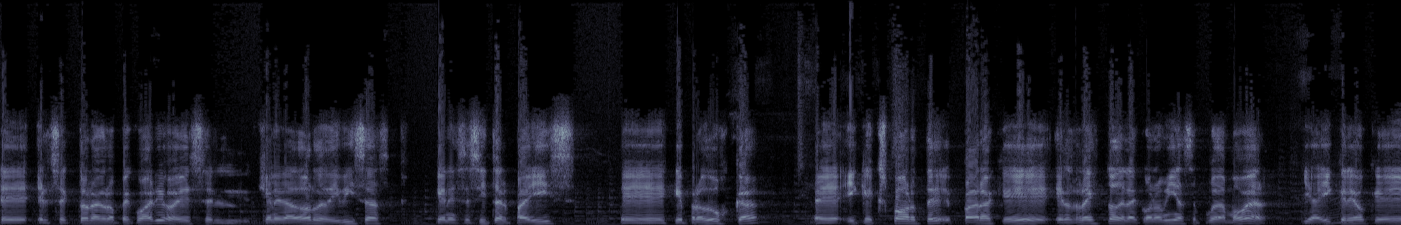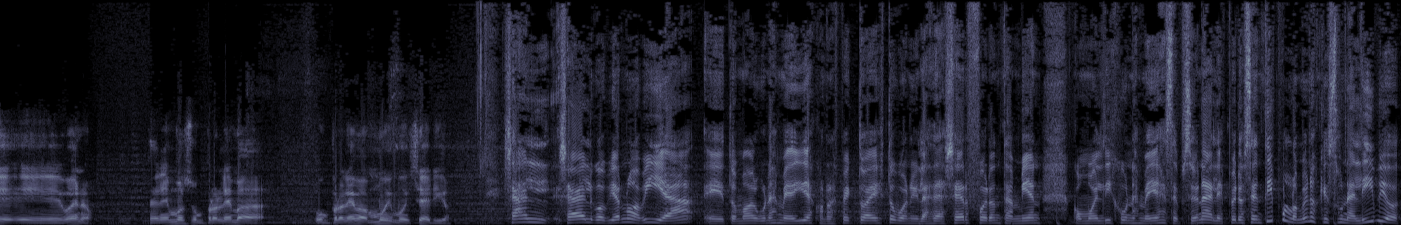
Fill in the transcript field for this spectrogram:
el sector agropecuario es el generador de divisas que necesita el país que produzca y que exporte para que el resto de la economía se pueda mover. Y ahí creo que, bueno, tenemos un problema, un problema muy, muy serio. Ya el, ya el gobierno había eh, tomado algunas medidas con respecto a esto, bueno, y las de ayer fueron también, como él dijo, unas medidas excepcionales, pero ¿sentís por lo menos que es un alivio,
